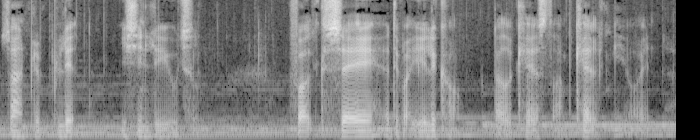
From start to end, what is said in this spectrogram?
så han blev blind i sin levetid. Folk sagde, at det var ellekongen, der havde kastet ham kalken i øjnene.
